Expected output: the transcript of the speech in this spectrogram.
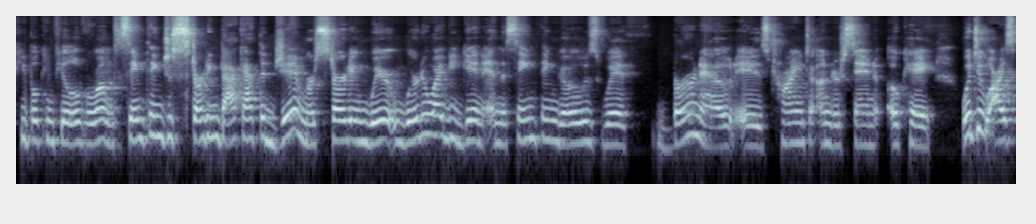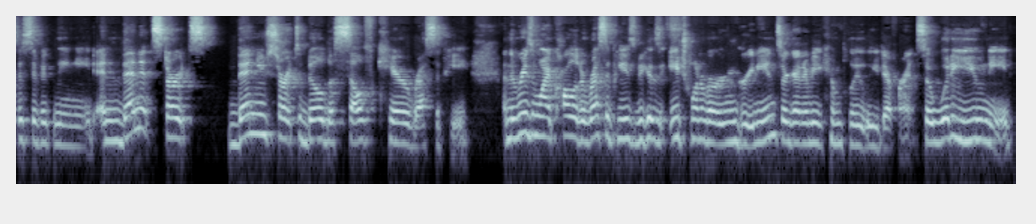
people can feel overwhelmed. Same thing just starting back at the gym or starting where where do I begin? And the same thing goes with burnout is trying to understand okay, what do I specifically need? And then it starts then you start to build a self-care recipe. And the reason why I call it a recipe is because each one of our ingredients are going to be completely different. So what do you need?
